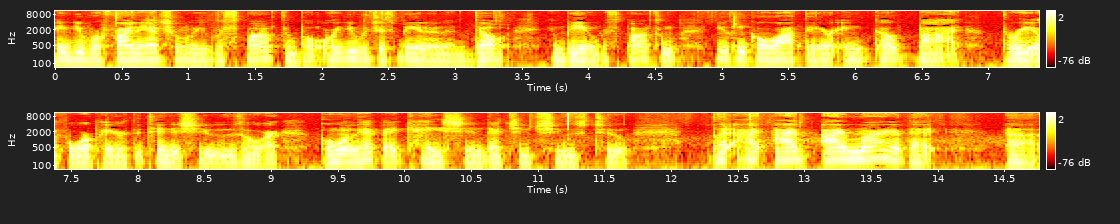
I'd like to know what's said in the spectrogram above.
and you were financially responsible or you were just being an adult and being responsible you can go out there and go buy three or four pairs of tennis shoes or go on that vacation that you choose to. But I, I, I admire that uh,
